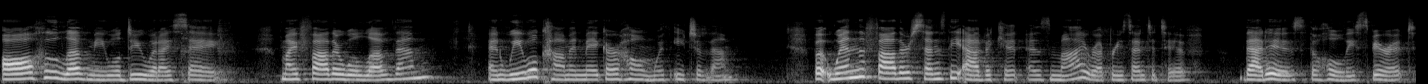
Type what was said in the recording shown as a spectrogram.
All who love me will do what I say. My Father will love them and we will come and make our home with each of them. But when the Father sends the advocate as my representative, that is, the Holy Spirit,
